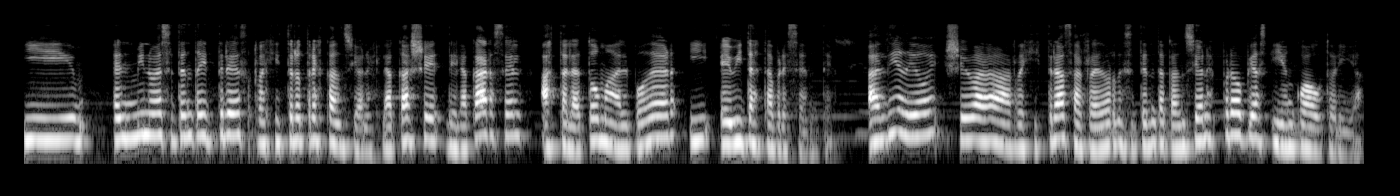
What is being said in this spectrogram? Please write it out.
Y en 1973 registró tres canciones, La calle de la cárcel, Hasta la toma del poder y Evita está presente. Al día de hoy lleva registradas alrededor de 70 canciones propias y en coautoría,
